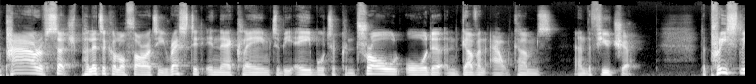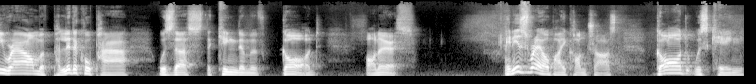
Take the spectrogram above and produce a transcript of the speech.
The power of such political authority rested in their claim to be able to control, order, and govern outcomes and the future. The priestly realm of political power was thus the kingdom of God on earth. In Israel, by contrast, God was king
